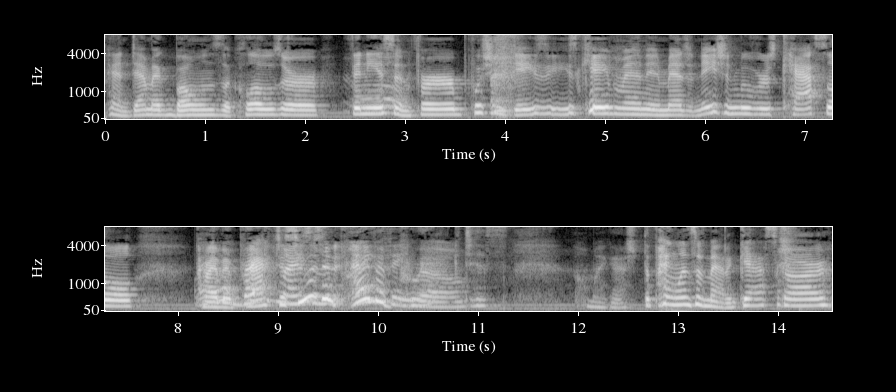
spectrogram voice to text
Pandemic Bones, The Closer, Phineas and Ferb, Pushing Daisies, Caveman, Imagination Movers, Castle, Private Practice. He was in in Private anything, though. Practice. Oh my gosh. The Penguins of Madagascar,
